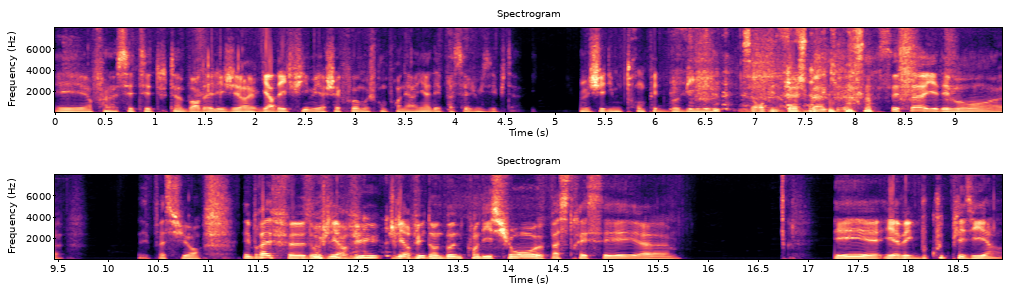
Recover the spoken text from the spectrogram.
Et enfin, c'était tout un bordel. Et j'ai regardé le film et à chaque fois, moi, je comprenais rien des passages. Je me disais, putain, j'ai dû me tromper de bobine. C'est rempli de flashbacks. C'est ça, il y a des moments. Euh, n'est pas sûr. Et bref, euh, donc je l'ai revu, je l'ai revu dans de bonnes conditions, euh, pas stressé. euh, et, et avec beaucoup de plaisir,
